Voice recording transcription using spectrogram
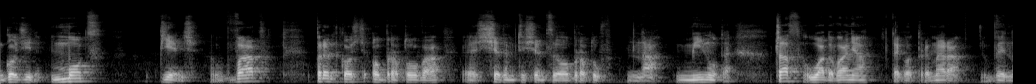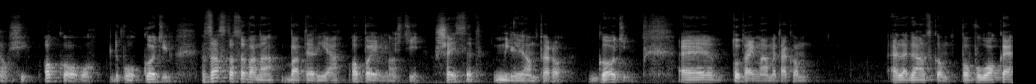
godziny. Moc 5 W, prędkość obrotowa e, 7000 obrotów na minutę. Czas ładowania tego trymera wynosi około 2 godzin. Zastosowana bateria o pojemności 600 mAh. E, tutaj mamy taką elegancką powłokę,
